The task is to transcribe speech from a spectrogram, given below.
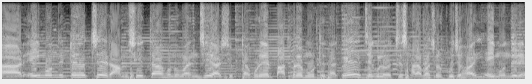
আর এই মন্দিরটা হচ্ছে রাম সীতা, হনুমানজি আর শিব ঠাকুরের পাথরের মূর্তি থাকে, যেগুলো হচ্ছে সারা বছর পুজো হয় এই মন্দিরে।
